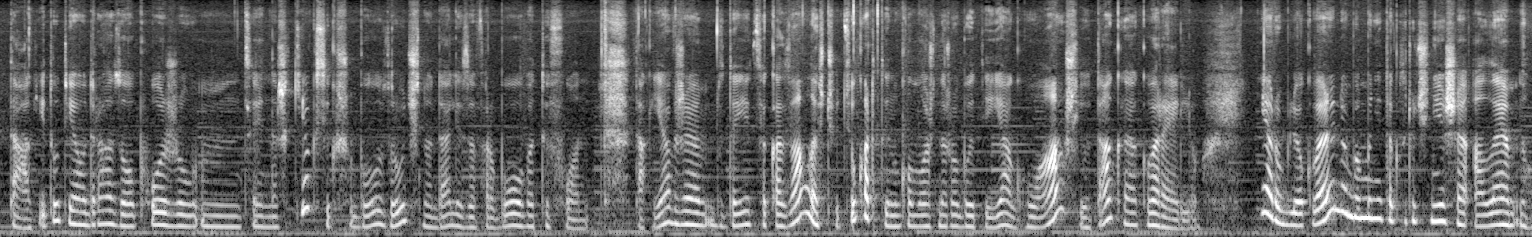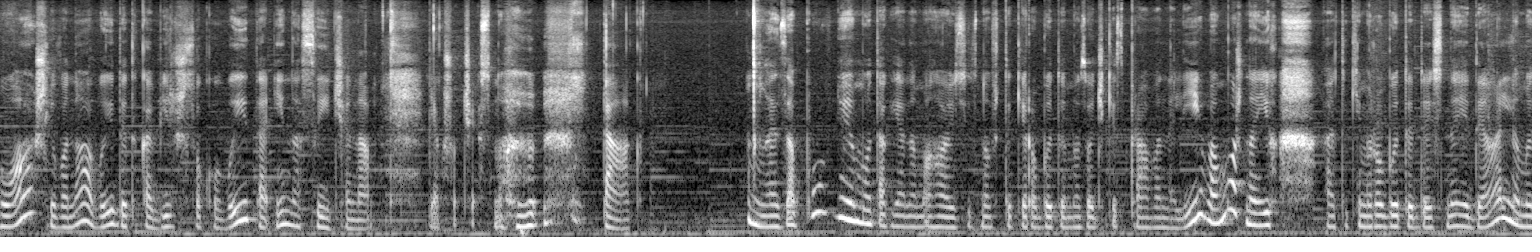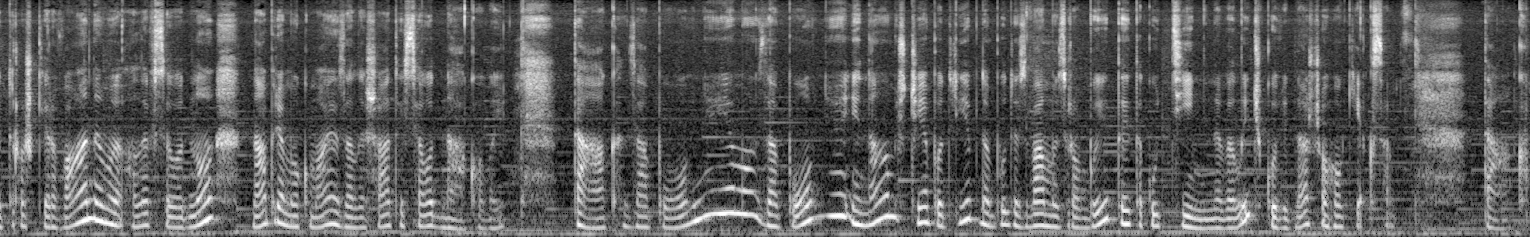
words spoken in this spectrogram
Так, І тут я одразу обходжу цей наш кексик, щоб було зручно далі зафарбовувати фон. Так, я вже, здається, казала, що цю картинку можна робити як гуаш'ю, так і аквареллю. Я роблю акварелю, бо мені так зручніше, але гуаш'ю вона вийде така більш соковита і насичена, якщо чесно. Так. Заповнюємо, так я намагаюся знову ж таки робити мазочки справа наліво. Можна їх е, такими робити десь не ідеальними, трошки рваними, але все одно напрямок має залишатися однаковий. Так, заповнюємо, заповнюємо, і нам ще потрібно буде з вами зробити таку тінь невеличку від нашого кекса. Так.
